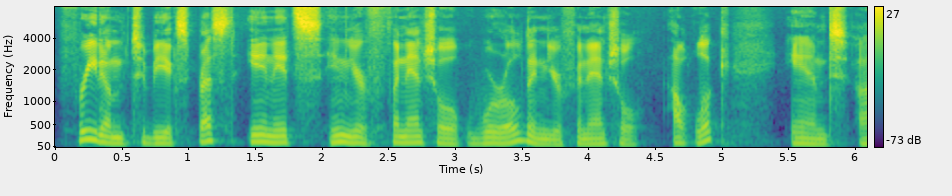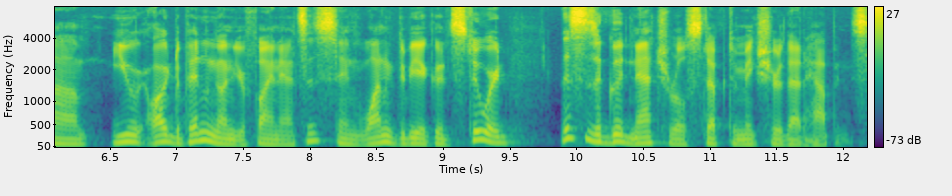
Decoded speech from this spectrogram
freedom to be expressed in its in your financial world and your financial outlook, and um, you are depending on your finances and wanting to be a good steward. This is a good natural step to make sure that happens.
